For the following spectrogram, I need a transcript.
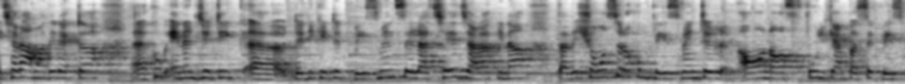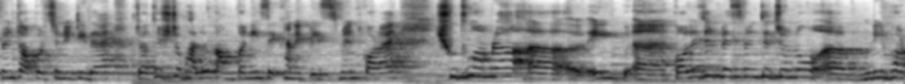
এছাড়া আমাদের একটা খুব এনার্জেটিক ডেডিকেটেড প্লেসমেন্ট সেল আছে, যারা কিনা তাদের সমস্ত রকম প্লেসমেন্টের অন অফ ফুল ক্যাম্পাসে প্লেসমেন্ট অপরচুনিটি দেয়। যথেষ্ট ভালো কোম্পানিজ এখানে প্লেসমেন্ট করায়। শুধু আমরা এই কলেজের প্লেসমেন্টের জন্য নির্ভর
